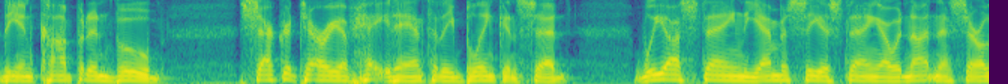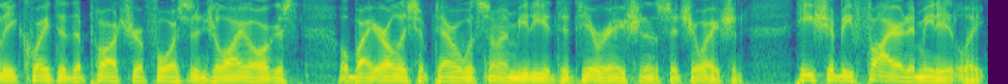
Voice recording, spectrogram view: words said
the incompetent boob Secretary of State Antony Blinken said, We are staying, the embassy is staying. I would not necessarily equate the departure of forces in July, August, or by early September with some immediate deterioration of the situation. He should be fired immediately.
